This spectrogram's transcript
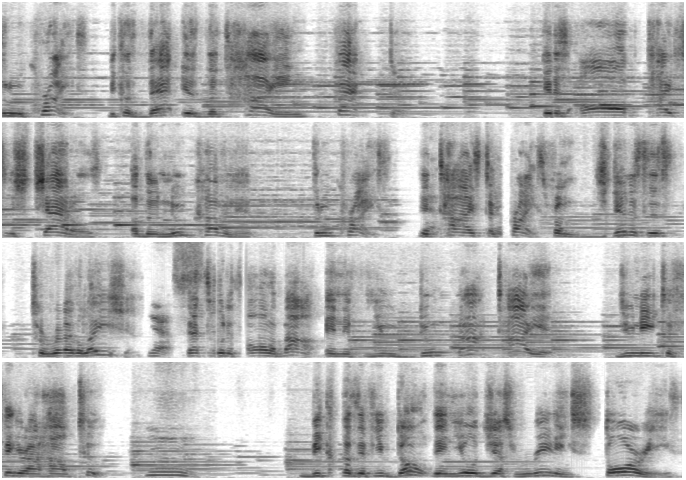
through Christ because that is the tying factor. It is all types and shadows of the new covenant through Christ. It ties to Christ from Genesis to Revelation. yes That's what it's all about. And if you do not tie it, you need to figure out how to. Mm, Because if you don't, then you're just reading stories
